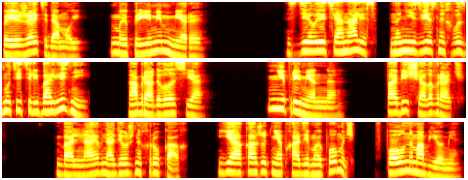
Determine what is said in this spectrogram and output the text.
Поезжайте домой, мы примем меры». «Сделаете анализ на неизвестных возмутителей болезней?» – обрадовалась я. «Непременно», – пообещала врач. «Больная в надежных руках. Ей окажут необходимую помощь в полном объеме».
